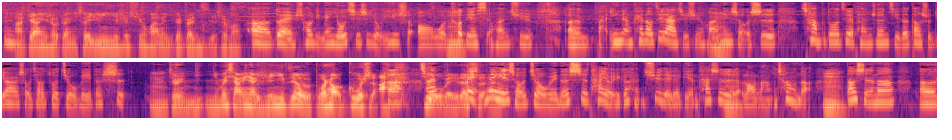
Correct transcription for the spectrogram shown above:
嗯啊，这样一首专辑，所以云姨是循环了一个专辑是吗？呃，对，然后里面尤其是有一首，我特嗯别喜欢去，嗯、把音量开到最大去循环。嗯那首是差不多这盘专辑的倒数第二首，叫做《久违的事嗯，就是你你们想一想，云姨这有多少故事》啊？啊。久违的那是，那一首《久违的事》，它有一个很趣的一个点，它是嗯老狼唱的。嗯当时呢，呃，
